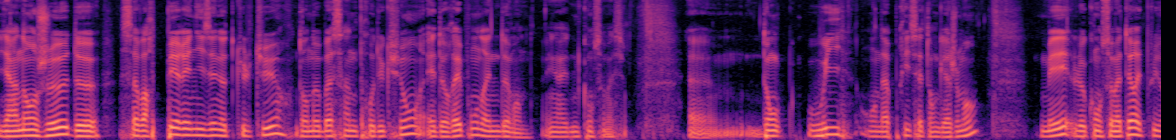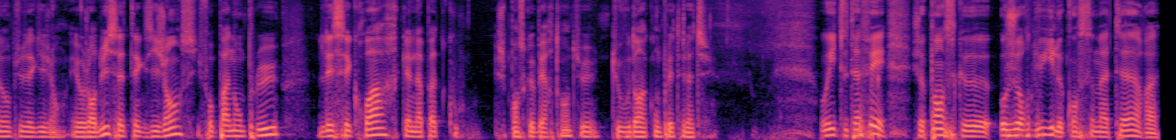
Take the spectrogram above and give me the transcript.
il y a un enjeu de savoir pérenniser notre culture dans nos bassins de production et de répondre à une demande, à une consommation. Euh, donc oui, on a pris cet engagement, mais le consommateur est de plus en plus exigeant. Et aujourd'hui, cette exigence, il ne faut pas non plus laisser croire qu'elle n'a pas de coût. Je pense que Bertrand, tu, voudras compléter là-dessus. Oui, tout à fait. Je pense qu'aujourd'hui, le consommateur,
